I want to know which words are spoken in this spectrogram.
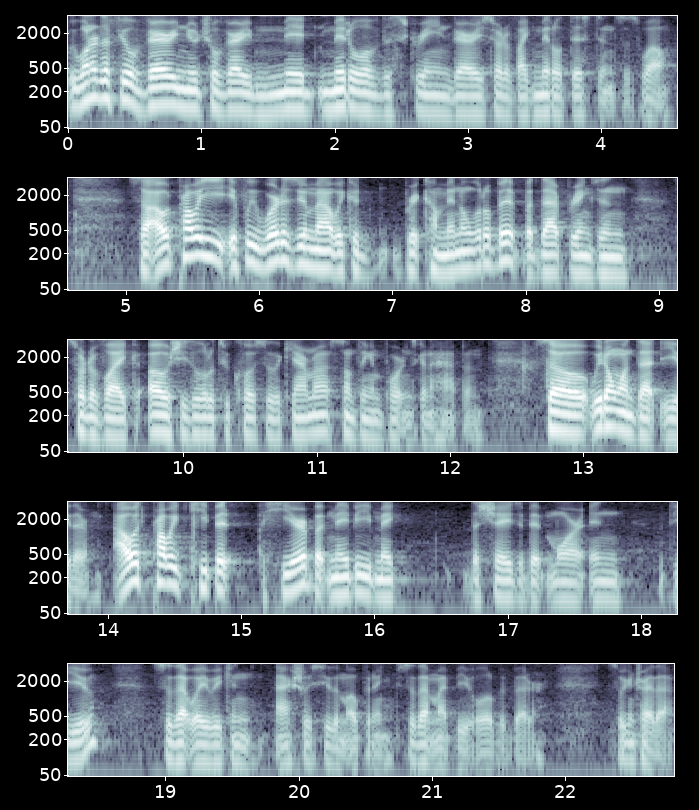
We want her to feel very neutral, very mid, middle of the screen, very sort of like middle distance as well. So I would probably, if we were to zoom out, we could come in a little bit, but that brings in sort of like, oh, she's a little too close to the camera, something important is going to happen. So we don't want that either. I would probably keep it here, but maybe make the shades a bit more in view, so that way we can actually see them opening. So that might be a little bit better. So we can try that.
